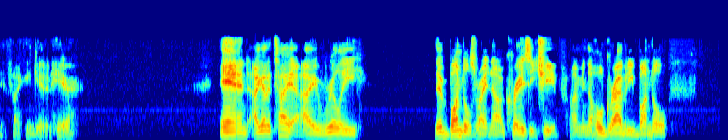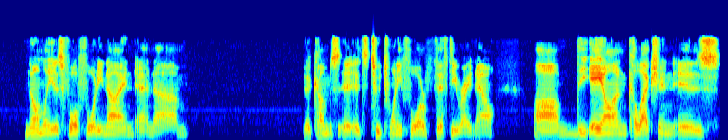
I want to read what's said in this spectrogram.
if I can get it here. And I got to tell you, I really, their bundles right now are crazy cheap. I mean, the whole Gravity bundle normally is 449 and um, it comes, it's 224.50 right now. Um, the Aeon collection is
